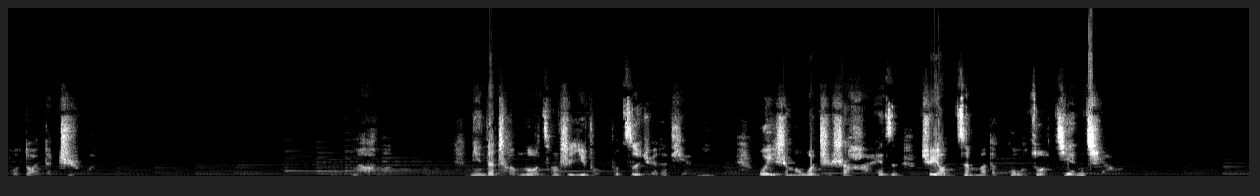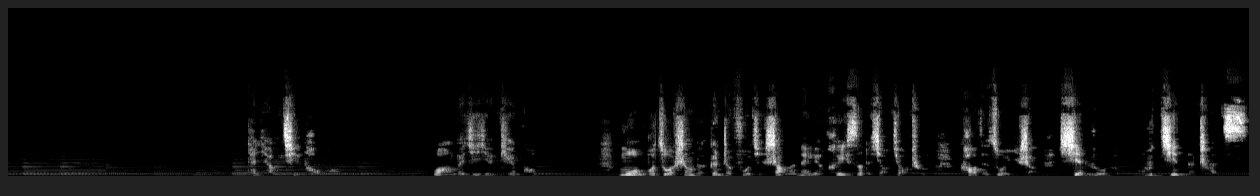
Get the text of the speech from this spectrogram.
不断的质问：“妈妈，您的承诺曾是一种不自觉的甜蜜，为什么我只是孩子，却要这么的故作坚强？”他仰起头。望了一眼天空，默不作声的跟着父亲上了那辆黑色的小轿车，靠在座椅上，陷入了无尽的沉思。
